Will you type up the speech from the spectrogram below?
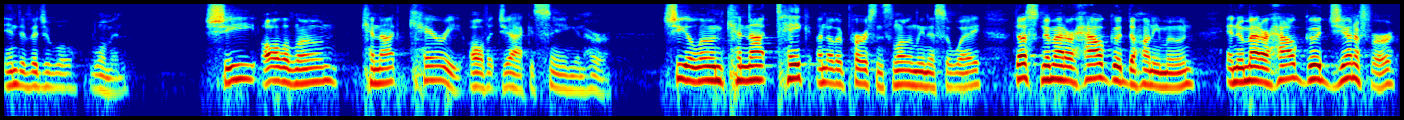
individual woman. She, all alone, cannot carry all that Jack is seeing in her. She alone cannot take another person's loneliness away. Thus, no matter how good the honeymoon, and no matter how good Jennifer,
